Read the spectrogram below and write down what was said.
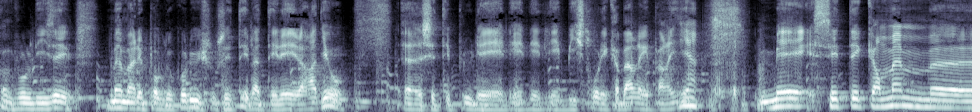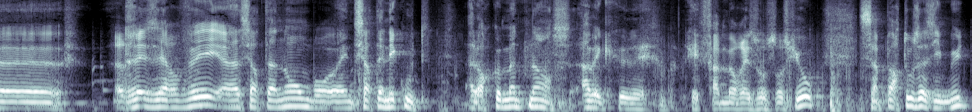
Comme vous le disais, même à l'époque de Coluche, où c'était la télé et la radio, euh, c'était plus les, bistrots, les cabarets parisiens, mais c'était quand même euh, réservé à un certain nombre, à une certaine écoute. Alors que maintenant, avec les, fameux réseaux sociaux, ça part tous azimuts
